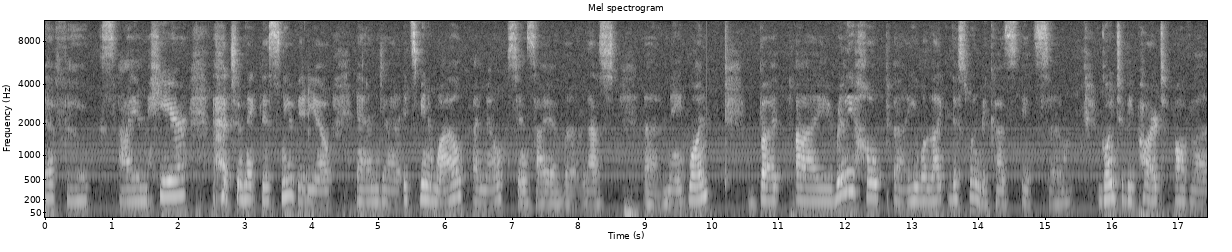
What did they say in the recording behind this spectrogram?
Hi folks, I am here to make this new video and uh, it's been a while, I know, since I have uh, last uh, made one but I really hope uh, you will like this one because it's um, going to be part of uh,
